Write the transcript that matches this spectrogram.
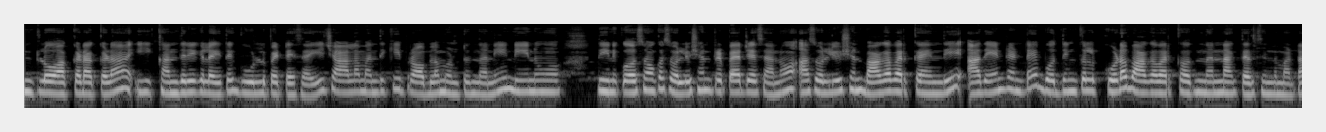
ఇంట్లో అక్కడక్కడ ఈ కందిరీగలు అయితే గూళ్ళు పెట్టేశాయి. చాలామందికి ఈ ప్రాబ్లం ఉంటుందని నేను దీనికోసం ఒక సొల్యూషన్ ప్రిపేర్ చేశాను. ఆ సొల్యూషన్ బాగా వర్క్ అయింది. అదేంటంటే బొద్దింకలకు కూడా బాగా వర్క్ అవుతుందని నాకు తెలిసిందన్నమాట.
